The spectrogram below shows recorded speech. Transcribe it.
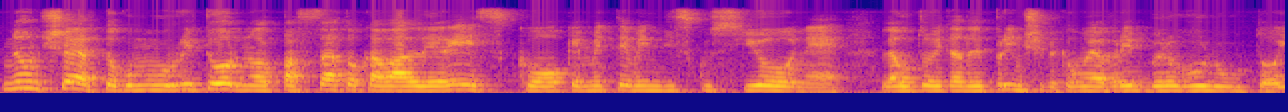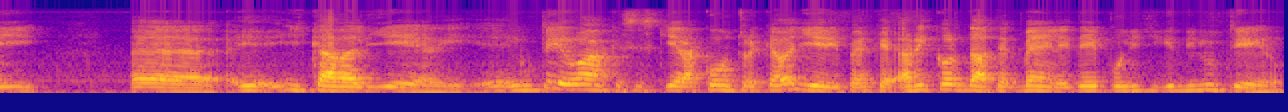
non certo come un ritorno al passato cavalleresco che metteva in discussione l'autorità del principe come avrebbero voluto i, eh, i, cavalieri. Lutero anche si schiera contro i cavalieri perché ricordate bene le idee politiche di Lutero.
